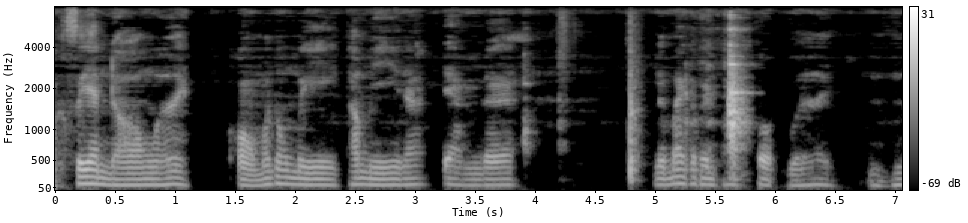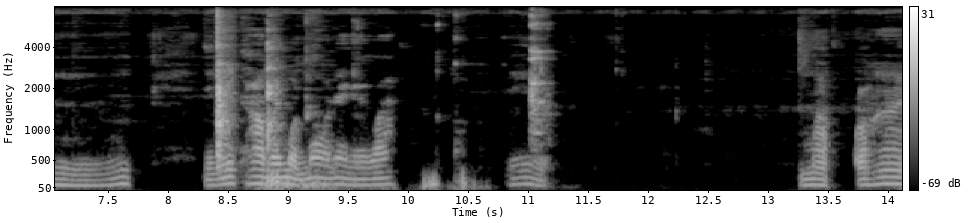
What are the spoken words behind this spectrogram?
ผักเสี้ยนดองเว้ยของมันต้องมีถ้ามีนะแจมเลยหรือไม่ก็เป็นผักสดเว้ยอย่างนี้ข้าวไม่หมดหม้อได้ไงวะนี่หมักก็ให้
